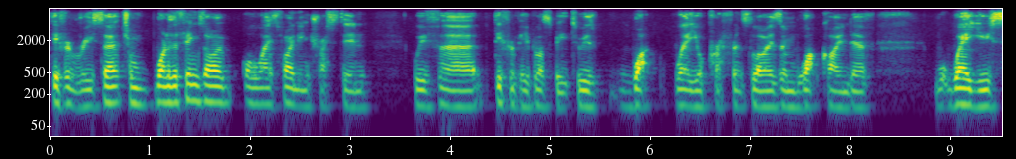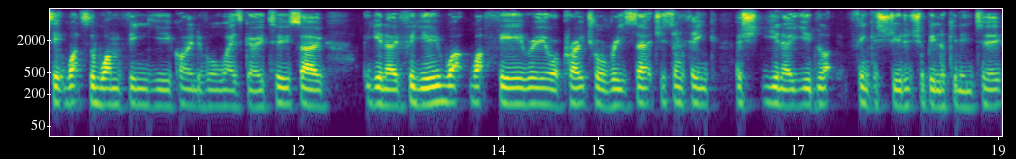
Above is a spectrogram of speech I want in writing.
different research. And one of the things I always find interesting with uh, different people I speak to is what where your preference lies and what kind of where you sit. What's the one thing you kind of always go to? So, you know, for you, what what theory or approach or research is something you know you'd think a student should be looking into?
